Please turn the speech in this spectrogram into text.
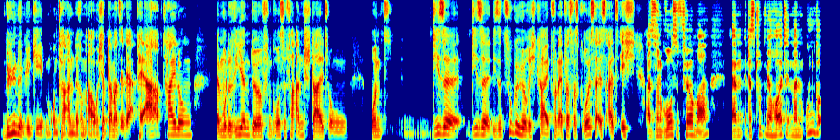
Bühne gegeben, unter anderem auch. Ich habe damals in der PR-Abteilung äh, moderieren dürfen, große Veranstaltungen und diese, diese, diese Zugehörigkeit von etwas, was größer ist als ich, also so eine große Firma, ähm, das tut mir heute in meinem, unge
